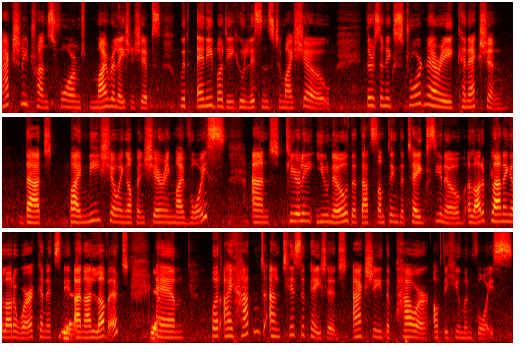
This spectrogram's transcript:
actually transformed my relationships with anybody who listens to my show. There's an extraordinary connection that by me showing up and sharing my voice, and clearly you know that that's something that takes you know a lot of planning a lot of work and it's yeah. and i love it yeah. um, but i hadn't anticipated actually the power of the human voice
